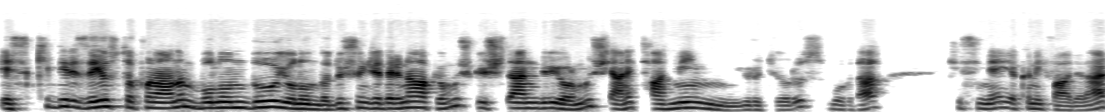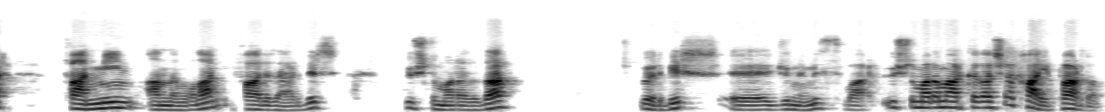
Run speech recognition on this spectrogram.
eski bir Zeus tapınağının bulunduğu yolunda düşünceleri ne yapıyormuş? Güçlendiriyormuş. Yani tahmin yürütüyoruz burada. Kesine yakın ifadeler tahmin anlamı olan ifadelerdir. 3 numarada da böyle bir e, cümlemiz var. 3 numara mı arkadaşlar? Hayır pardon.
